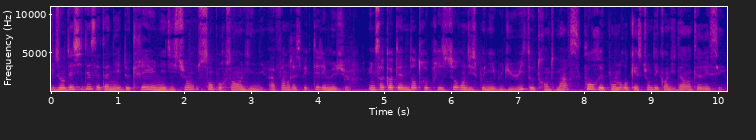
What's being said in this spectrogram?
ils ont décidé cette année de créer une édition 100% en ligne afin de respecter les mesures. Une cinquantaine d'entreprises seront disponibles du 8 au 30 mars pour répondre aux questions des candidats intéressés.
